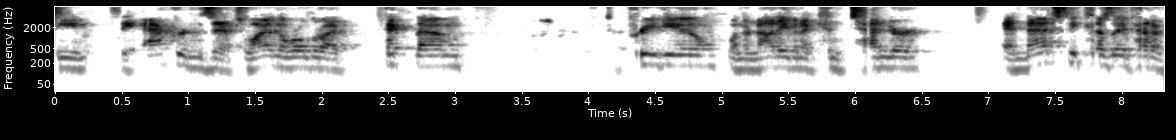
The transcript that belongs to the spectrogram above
team, the Akron Zips. Why in the world would I pick them to preview when they're not even a contender? And that's because they've had a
